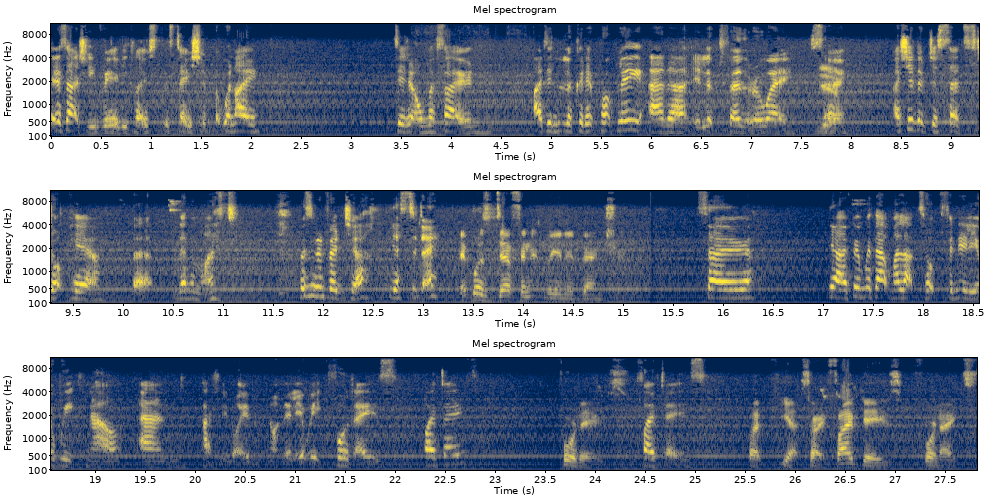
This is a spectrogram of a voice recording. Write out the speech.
It is actually really close to the station, but when I did it on my phone, I didn't look at it properly and uh, it looked further away. So Yeah. I should have just said stop here, but never mind. It was an adventure yesterday. It was definitely an adventure. So yeah, I've been without my laptop for nearly a week now, and actually not even not nearly a week, four days, five days, Four days. five days. But yeah, sorry, five days, four nights.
